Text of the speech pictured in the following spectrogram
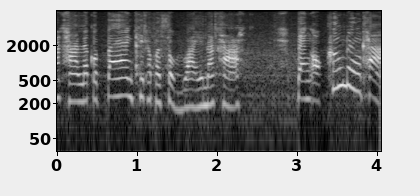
นะคะ แล้วก็แป้งที่เราผสมไว้นะคะ แบ่งออกครึ่งหนึ่งค่ะ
